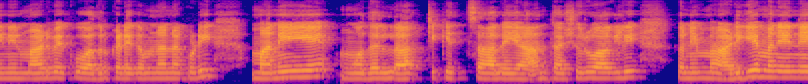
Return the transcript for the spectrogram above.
ಏನೇನು ಮಾಡಬೇಕು? ಅದ್ರ ಕಡೆ ಗಮನನ ಕೊಡಿ. ಮನೆಯೇ ಮೊದಲ ಚಿಕಿತ್ಸಾಲಯ ಅಂತ ಶುರುವಾಗಲಿ ಸೊ, ನಿಮ್ಮ ಅಡಿಗೆ ಮನೆಯೇ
